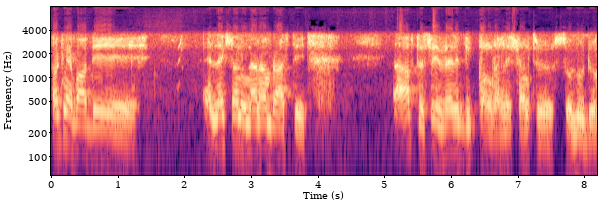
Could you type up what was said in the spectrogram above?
talking about the election in Anambra State, I have to say very big congratulations to Soludo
